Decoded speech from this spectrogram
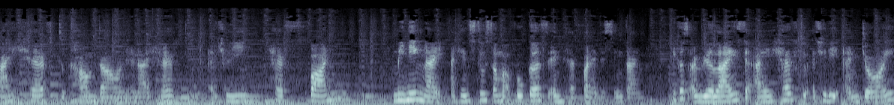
I have to calm down and I have to actually have fun. Meaning like I can still somewhat focus and have fun at the same time because I realized that I have to actually enjoy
